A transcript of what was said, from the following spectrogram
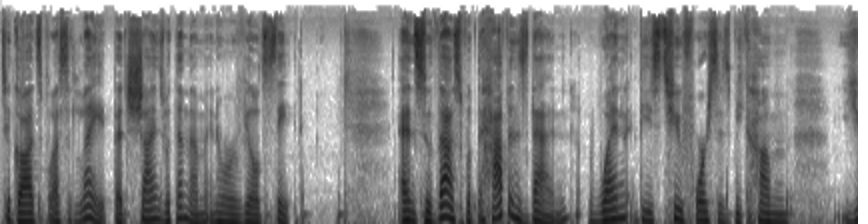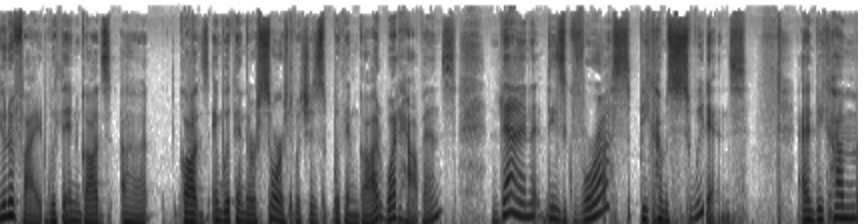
to God's blessed light that shines within them in a revealed state. And so, thus, what happens then when these two forces become unified within God's uh, God's and within their source, which is within God, what happens? Then these gvuras become sweetened and become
